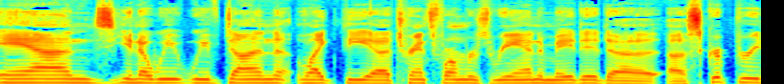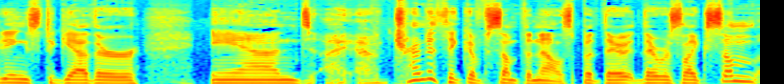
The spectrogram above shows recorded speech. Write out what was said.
And you know we we've done like the uh, Transformers reanimated uh, uh, script readings together, and I, am trying to think of something else. But there there was like some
